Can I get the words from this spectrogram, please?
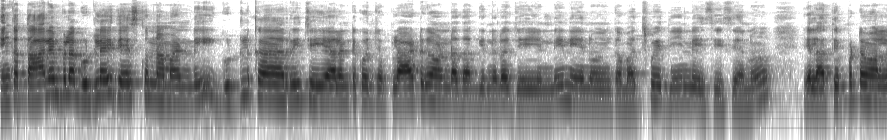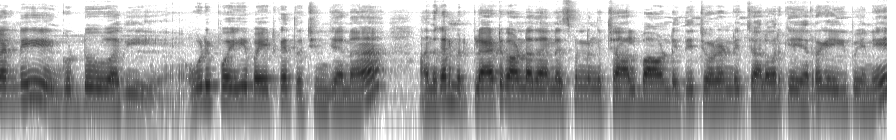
ఇంకా తాలింపుల గుడ్లు అయితే వేసుకున్నామండి. గుడ్లు కర్రీ చేయాలంటే కొంచెం ఫ్లాట్గా ఉండదు ఆ గిన్నెలో చేయండి. నేను ఇంకా మర్చిపోయి దీనిలో వేసేసాను. ఇలా తిప్పటం వల్లండి గుడ్డు అది ఊడిపోయి బయటకైతే వచ్చింది జన. అందుకని మీరు ఫ్లాట్గా ఉండదు అని వేసుకుని ఇంకా చాలా బాగుండేది. చూడండి చాలా వరకు ఎర్రగా ఏగిపోయినాయి.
